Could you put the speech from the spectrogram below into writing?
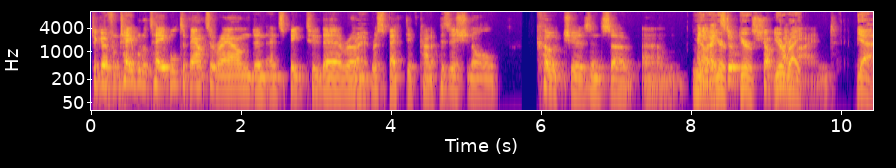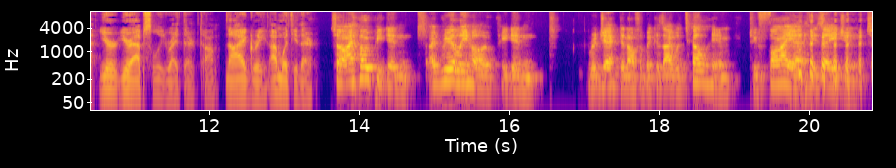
to go from table to table to bounce around and, and speak to their um, right. respective kind of positional coaches, and so um, no, anyway, you're you're you're right. Mind. Yeah, you're you're absolutely right there, Tom. No, I agree. I'm with you there. So I hope he didn't. I really hope he didn't reject an offer because I would tell him to fire his agent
